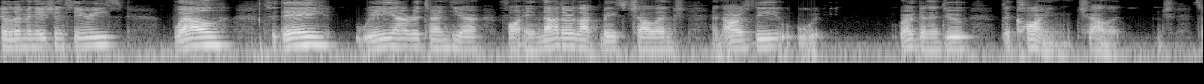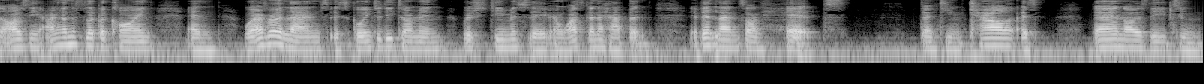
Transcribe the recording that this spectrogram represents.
Elimination series? Well, today we are returned here for another luck-based challenge, and obviously we're gonna do the coin challenge. So obviously I'm gonna flip a coin, and wherever it lands is going to determine which team is safe and what's gonna happen. If it lands on heads, then Team Cal is, then obviously Team,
